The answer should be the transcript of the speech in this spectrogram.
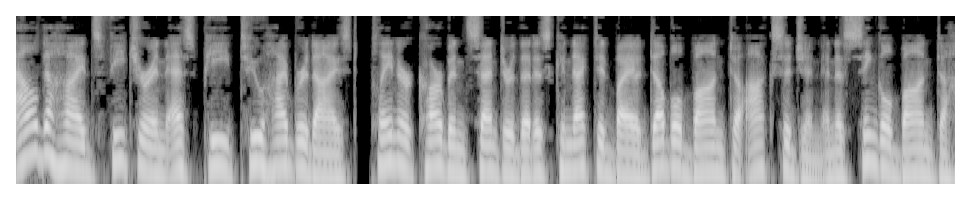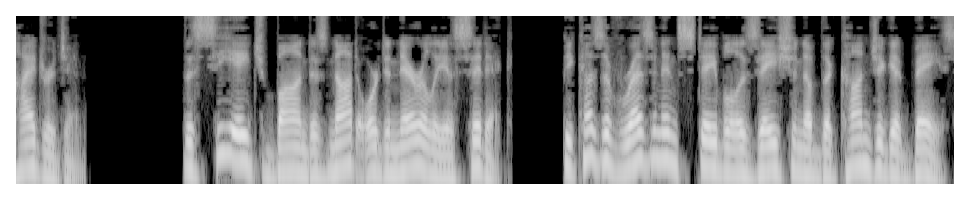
Aldehydes feature an sp2 hybridized, planar carbon center that is connected by a double bond to oxygen and a single bond to hydrogen. The CH bond is not ordinarily acidic. Because of resonance stabilization of the conjugate base,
